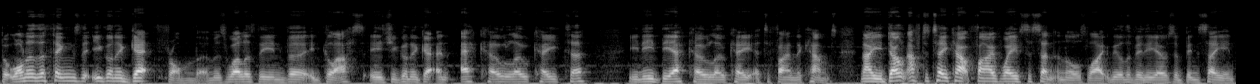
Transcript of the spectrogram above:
But one of the things that you're going to get from them, as well as the inverted glass, is you're going to get an echolocator you need the echolocator to find the camps. Now you don't have to take out five waves of sentinels like the other videos have been saying.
